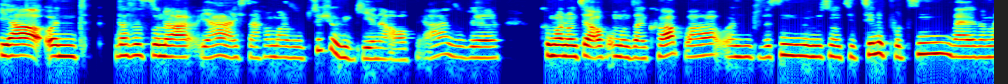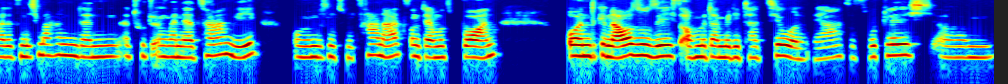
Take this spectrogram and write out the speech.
ja, und das ist so eine, ja, ich sage immer so Psychohygiene auch, ja. Also wir kümmern uns ja auch um unseren Körper und wissen, wir müssen uns die Zähne putzen, weil wenn wir das nicht machen, dann tut irgendwann der Zahn weh und wir müssen zum Zahnarzt und der muss bohren. Und genauso sehe ich es auch mit der Meditation. Ja, es ist wirklich ähm,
